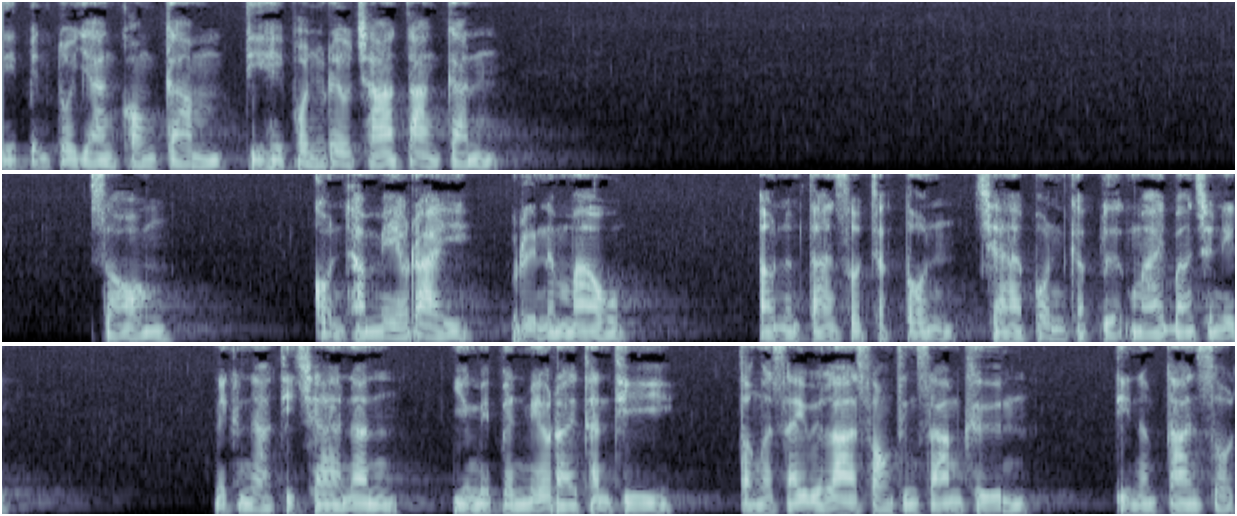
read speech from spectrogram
นี่เป็นตัวอย่างของกรรมที่ให้ผลเร็วช้าต่างกัน 2. คนทำเมรัยหรือน้ำเมา เอาน้ำตาลสดจากต้น แช่ปนกับเปลือกไม้บางชนิด ในขณะที่แช่นั้นยังไม่เป็นเมรัยทันที ต้องอาศัยเวลาสองถึงสามคืน ที่น้ำตาลสด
